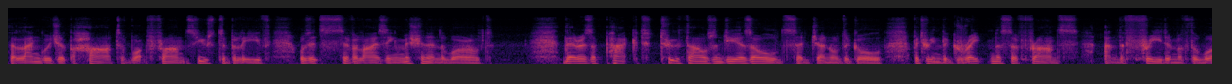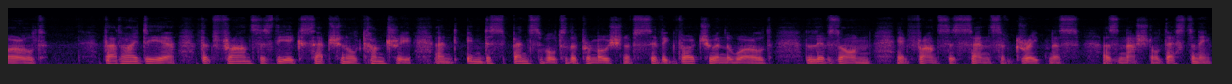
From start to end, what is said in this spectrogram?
the language at the heart of what France used to believe was its civilizing mission in the world. There is a pact 2,000 years old, said General de Gaulle, between the greatness of France and the freedom of the world. That idea that France is the exceptional country and indispensable to the promotion of civic virtue in the world lives on in France's sense of greatness as national destiny.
